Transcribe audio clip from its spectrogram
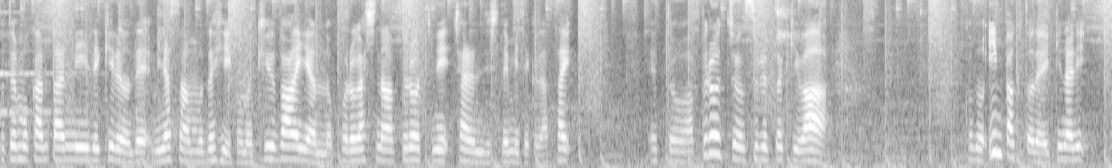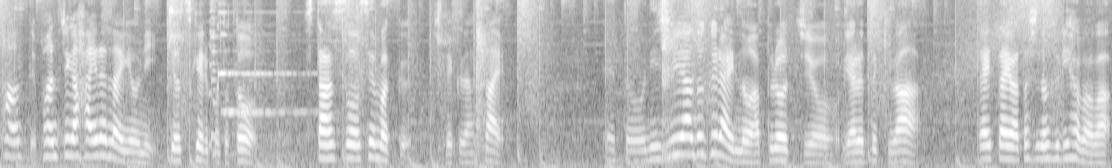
とても簡単にできるので皆さんもぜひこの9番アイアンの転がしのアプローチにチャレンジしてみてください。えっとアプローチをする時はこのインパクトでいきなりパンってパンチが入らないように気をつけることとスタンスを狭くしてください。えっと20ヤードぐらいのアプローチをやるときはだいたい私の振り幅は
